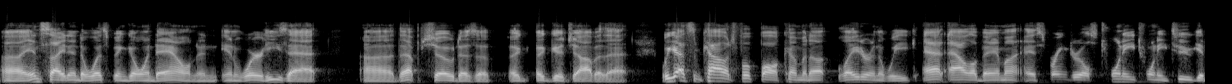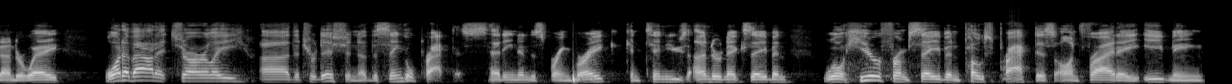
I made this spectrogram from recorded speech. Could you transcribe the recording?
uh, insight into what's been going down and, and where he's at, uh, that show does a, a, a, good job of that. We got some college football coming up later in the week at Alabama as spring drills 2022 get underway. What about it, Charlie? Uh, the tradition of the single practice heading into spring break continues under Nick Saban. We'll hear from Saban post practice on Friday evening.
